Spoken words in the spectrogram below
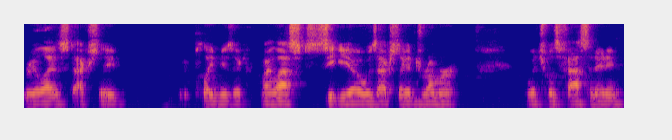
realized actually play music. My last CEO was actually a drummer, which was fascinating.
